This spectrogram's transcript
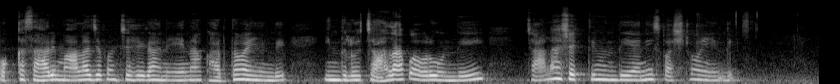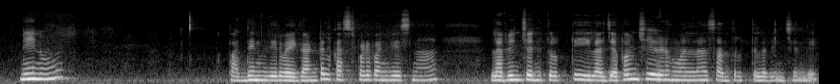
ఒక్కసారి మాలా జపం చేయగానే నాకు అర్థమయ్యింది ఇందులో చాలా పవర్ ఉంది చాలా శక్తి ఉంది అని స్పష్టమైంది నేను పద్దెనిమిది ఇరవై గంటలు కష్టపడి పనిచేసిన లభించని తృప్తి ఇలా జపం చేయడం వలన సంతృప్తి లభించింది.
